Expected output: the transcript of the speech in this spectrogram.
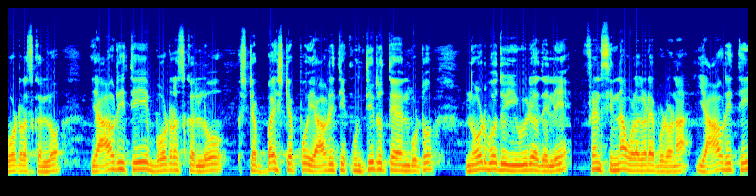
ಬೋರ್ಡ್ರಸ್ ಕಲ್ಲು. ಯಾವ ರೀತಿ ಬೋರ್ಡ್ರಸ್ ಕಲ್ಲು ಸ್ಟೆಪ್ ಬೈ ಸ್ಟೆಪ್ಪು ಯಾವ ರೀತಿ ಕುಂತಿರುತ್ತೆ ಅಂದ್ಬಿಟ್ಟು ನೋಡ್ಬೋದು ಈ ವಿಡಿಯೋದಲ್ಲಿ. ಫ್ರೆಂಡ್ಸ್, ಇನ್ನೂ ಒಳಗಡೆ ಬಿಡೋಣ. ಯಾವ ರೀತಿ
